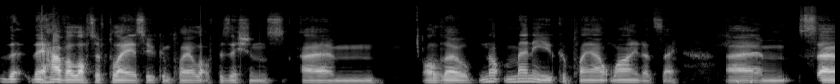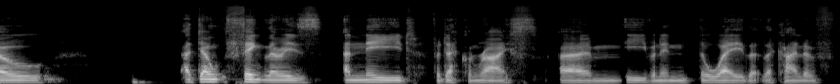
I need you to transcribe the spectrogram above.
they have a lot of players who can play a lot of positions, um, although not many who can play out wide, I'd say. Um, so I don't think there is a need for Declan Rice um, even in the way that they kind of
